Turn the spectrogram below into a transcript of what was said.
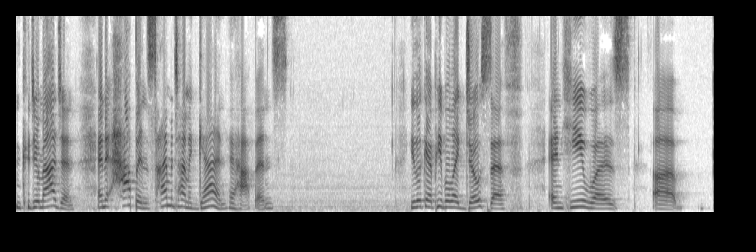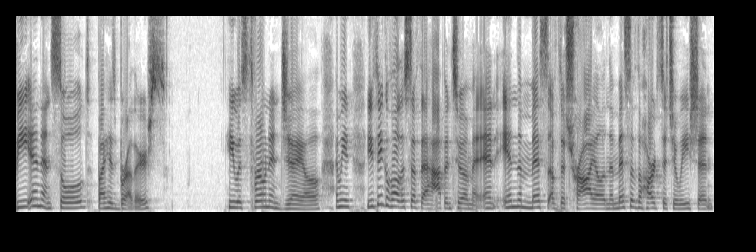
Could you imagine? And it happens time and time again. It happens. You look at people like Joseph, and he was uh, beaten and sold by his brothers. He was thrown in jail. I mean, you think of all the stuff that happened to him, and in the midst of the trial, in the midst of the hard situation,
